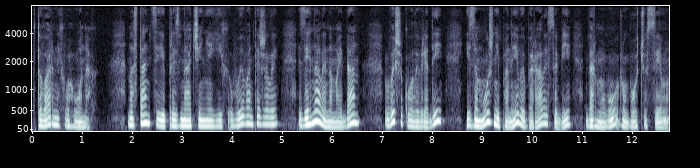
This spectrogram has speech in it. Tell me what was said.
в товарних вагонах. На станції призначення їх вивантажили, зігнали на майдан, вишикували в ряди, і заможні пани вибирали собі дармову робочу силу.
